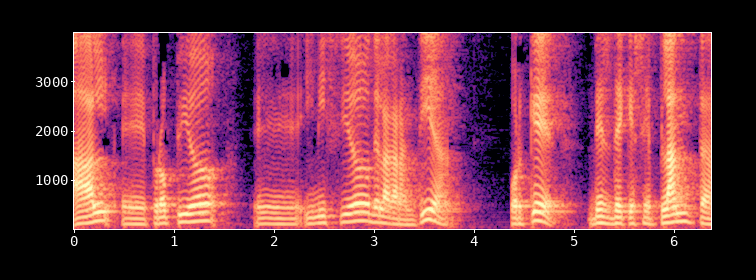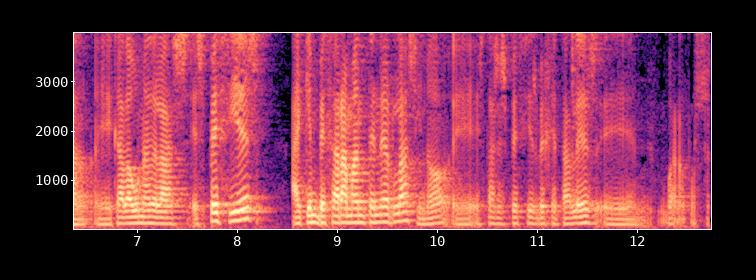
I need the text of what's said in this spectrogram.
al eh, propio eh, inicio de la garantía. ¿Por qué? Desde que se planta eh, cada una de las especies hay que empezar a mantenerlas, si no, eh, estas especies vegetales bueno, pues,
